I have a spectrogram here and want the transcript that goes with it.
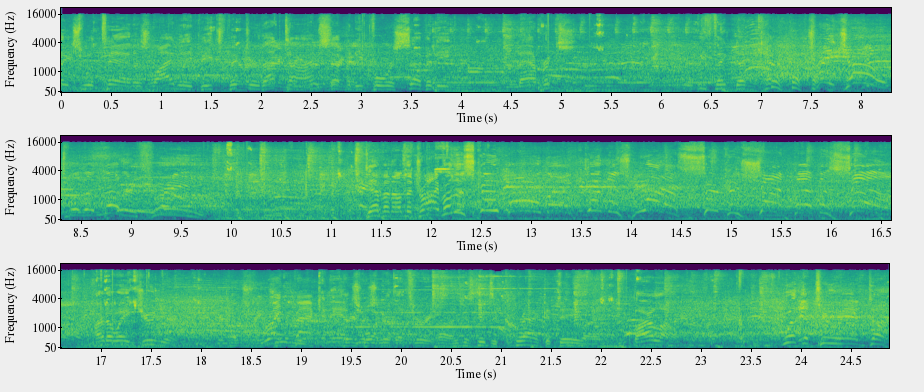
figures with 10 as Lively beats Victor that time, 74-70 Mavericks. We think doesn't count. Tre Jones with another three. Devin on the drive with a scoop. Oh my goodness, what a circus shot by Vassell. Hardaway Jr. comes right back and answers with a three. Oh, he just needs a crack at daylight. Barlow with the two-hand dunk.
